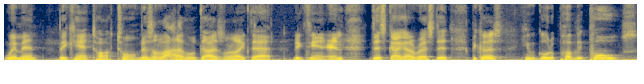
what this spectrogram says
women, but he can't talk to them. There's a lot of guys like that. They can't. And this guy got arrested because he would go to public pools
